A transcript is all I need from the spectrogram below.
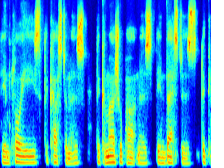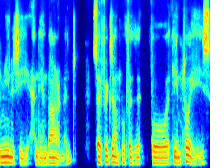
the employees, the customers, the commercial partners, the investors, the community, and the environment. So, for example, for the for the employees,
